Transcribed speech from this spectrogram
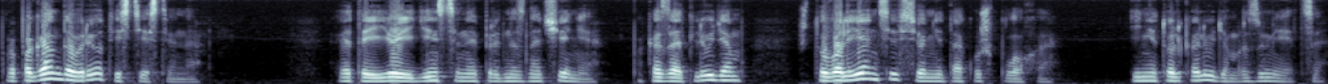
Пропаганда врет, естественно. Это ее единственное предназначение – показать людям, что в Альянсе все не так уж плохо. И не только людям, разумеется.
